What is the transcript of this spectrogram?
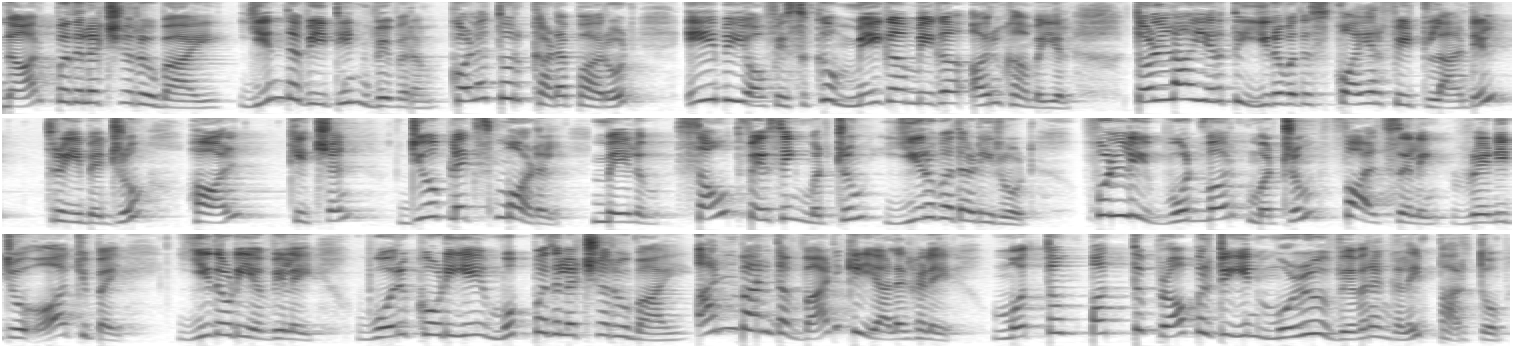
நாற்பது லட்சம் ரூபாய். இந்த வீட்டின் விவரம் கொளத்தூர் கடப்பா ரோட் ஏபி ஆபீஸுக்கு மிக மிக அருகாமையில் தொள்ளாயிரத்தி இருபது ஸ்கொயர் ஃபீட் லேண்டில் three bedroom hall kitchen duplex model மேலும் சவுத் ஃபேசிங் மற்றும் இருபது அடி ரோட் ஃபுல்லி வுட் ஒர்க் மற்றும் false ceiling ready to occupy இதோடைய விலை ஒரு கோடியே முப்பது லட்சம் ரூபாய். அன்பார்ந்த வாடிக்கையாளர்களே மொத்தம் பத்து ப்ராப்பர்ட்டியின் முழு விவரங்களை பார்த்தோம்.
